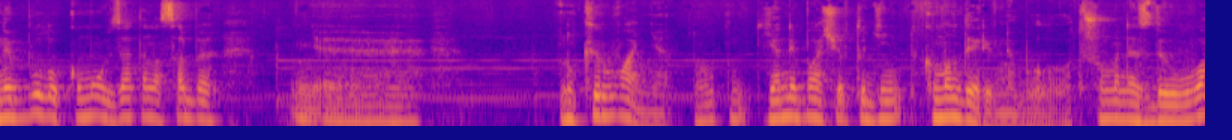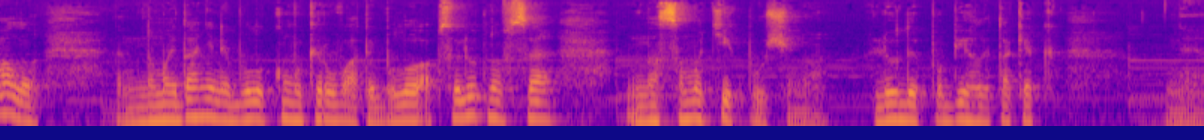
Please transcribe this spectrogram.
не було кому взяти на себе е, ну, керування. Ну, От я не бачив тоді командирів не було. От що мене здивувало, на Майдані не було кому керувати. Було абсолютно все на самотік пущено. Люди побігли так, як е,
